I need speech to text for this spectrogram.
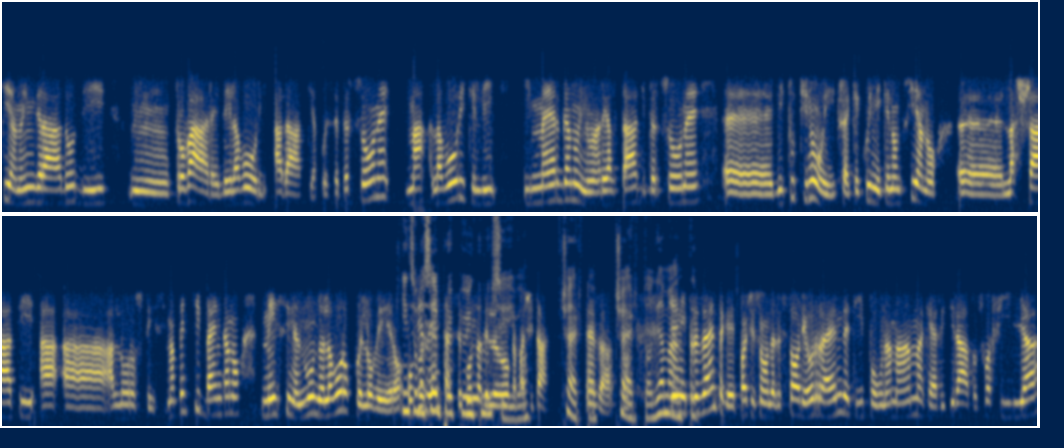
siano in grado di mh, trovare dei lavori adatti a queste persone, ma lavori che li immergano in una realtà di persone eh, di tutti noi, cioè che quindi che non siano eh, lasciati a, a, a, loro stessi, ma bensì vengano messi nel mondo del lavoro quello vero, Insomma, ovviamente sempre a seconda delle loro capacità. Certo, esatto. certo. Tieni presente che poi ci sono delle storie orrende, tipo una mamma che ha ritirato sua figlia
